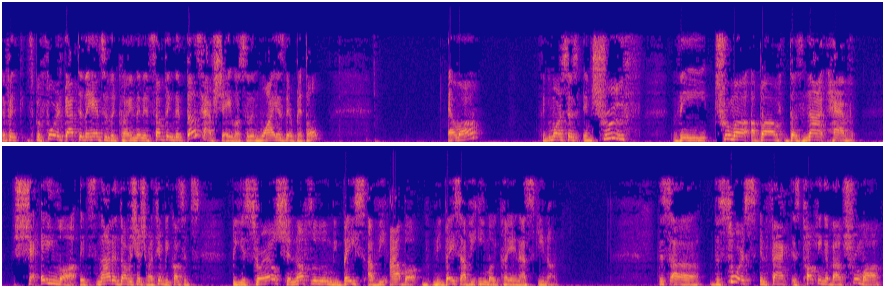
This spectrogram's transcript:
If it's before it got to the hands of the Kohen, then it's something that does have Shayla. So then why is there Bittel? Ella, the Gemara says, in truth, the Truma above does not have She'ela. It's not a Davar Sheshmatim because it's Be Yisrael Shenaflulu Mi Beis Avi Abba Mi Beis Avi Imoy Kayin Askinon. This, uh, the source, in fact, is talking about truma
